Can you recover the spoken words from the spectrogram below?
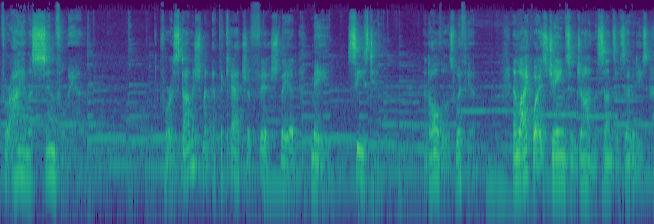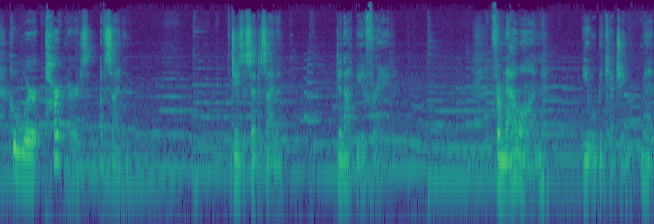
for I am a sinful man. For astonishment at the catch of fish they had made seized him, and all those with him, and likewise James and John, the sons of Zebedee, who were partners of Simon. Jesus said to Simon, Do not be afraid. From now on, you will be catching men.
